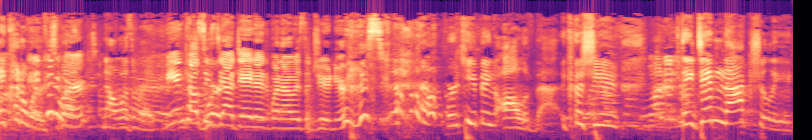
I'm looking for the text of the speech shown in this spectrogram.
it could have worked. coulda but worked. No, it wasn't right. Me and Kelsey's We're- dad dated when I was a junior in high school. We're keeping all of that because she. They didn't actually.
